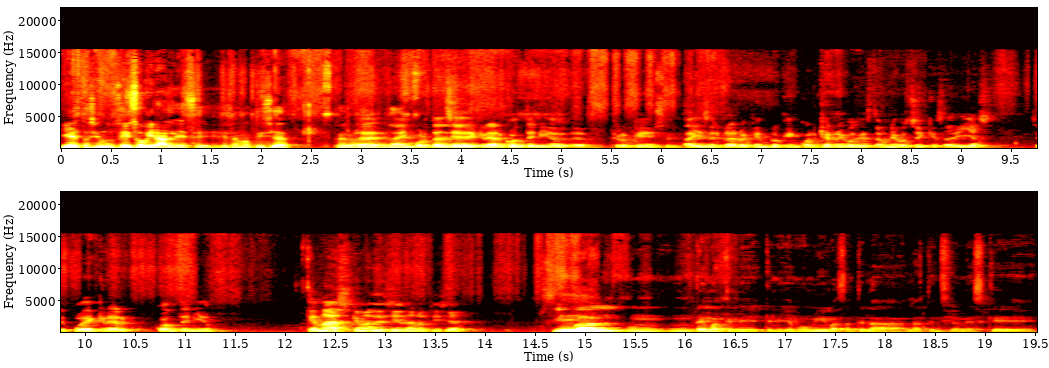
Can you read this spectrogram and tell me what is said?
Y ya está haciendo, se hizo viral ese, esa noticia, pero... La, la importancia de crear contenido, creo que ahí es el claro ejemplo que en cualquier negocio, hasta un negocio de quesadillas, se puede crear contenido. ¿Qué más? ¿Qué más decía esa noticia? Sí, Eh, igual, un, un tema que me, que me llamó a mí bastante la, la atención es que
